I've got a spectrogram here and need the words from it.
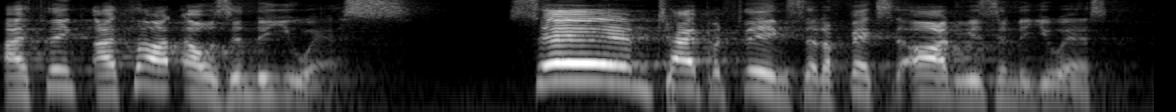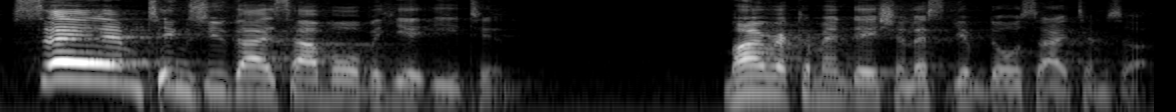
I think I thought I was in the US. Same type of things that affects the arteries in the US. Same things you guys have over here eating. My recommendation, let's give those items up.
